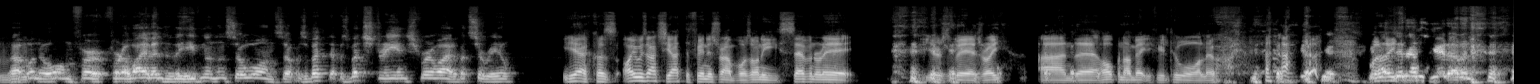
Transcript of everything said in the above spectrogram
Mm-hmm. That went on for, for a while into the evening and so on. So it was a bit it was a bit strange for a while, a bit surreal. Yeah, because I was actually at the finish ramp. I was only seven or eight years of age, right? And uh, hoping I'm making you feel too old now. well, like, did good at it.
